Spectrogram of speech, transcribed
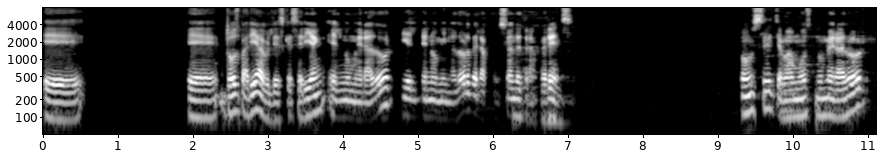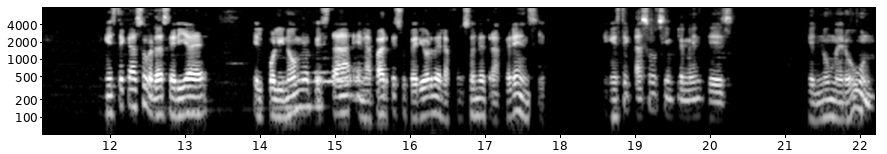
eh, eh, dos variables que serían el numerador y el denominador de la función de transferencia. Entonces llamamos numerador. En este caso, ¿verdad? Sería el polinomio que está en la parte superior de la función de transferencia. En este caso simplemente es el número 1.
